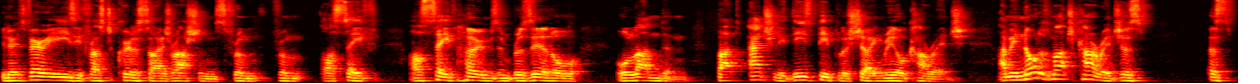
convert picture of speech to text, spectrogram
you know, it's very easy for us to criticize Russians from, from our, safe, our safe homes in Brazil or, or London. But actually, these people are showing real courage. I mean, not as much courage as, as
